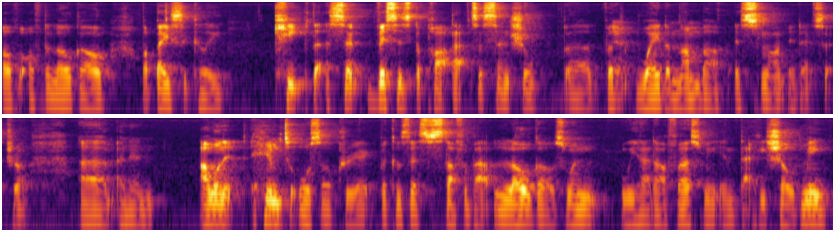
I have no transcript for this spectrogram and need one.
of, of the logo, but basically keep the ascent. This is the part that's essential, the, the Yeah. way the number is slanted, etc. Um, and then I wanted him to also create because there's stuff about logos when we had our first meeting that he showed me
